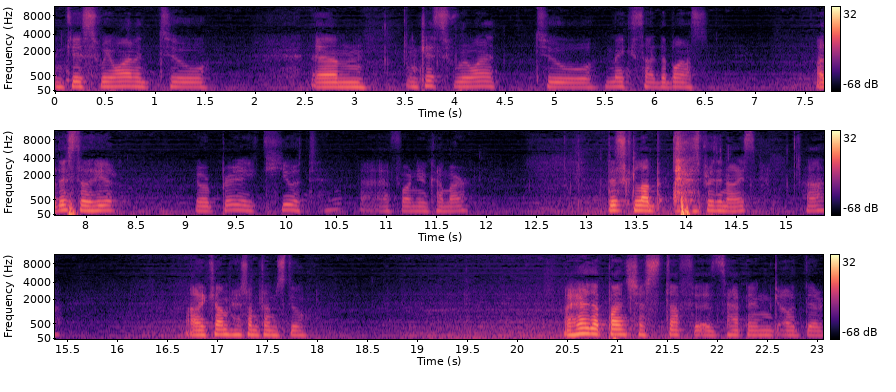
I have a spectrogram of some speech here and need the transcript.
In case we wanted to, um, in case we wanted to make some, the bonus. Are they still here? You're pretty cute uh, for newcomer. This club is pretty nice, huh? I come here sometimes too. I heard a bunch of stuff is happening out there.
